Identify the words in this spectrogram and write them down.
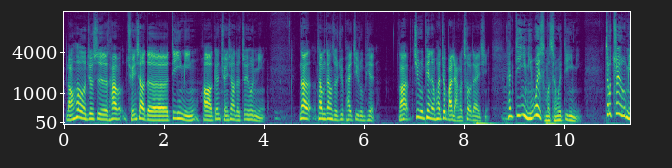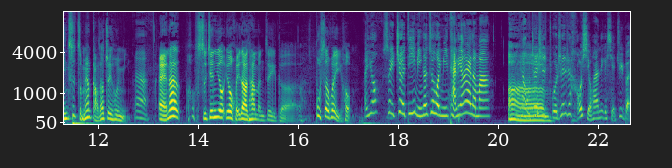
然后就是他全校的第一名，哈，跟全校的最后一名，那他们当时去拍纪录片。然后纪录片的话，就把两个凑在一起，看第一名为什么成为第一名，这个最后一名是怎么样搞到最后一名？嗯，哎，那时间又又回到他们这个步社会以后。哎呦，所以这第一名跟最后一名谈恋爱了吗？啊，你看我真是我真是好喜欢那个写剧本。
